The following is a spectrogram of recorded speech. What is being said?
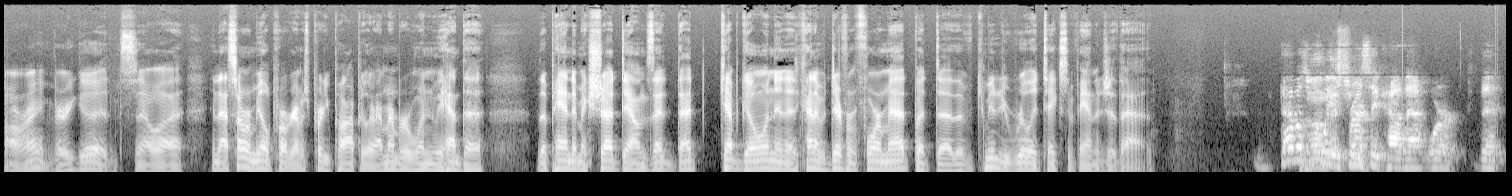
All right, very good. So, uh, and that summer meal program is pretty popular. I remember when we had the the pandemic shutdowns, that that kept going in a kind of a different format, but uh, the community really takes advantage of that. That was well, really impressive year. how that worked. That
